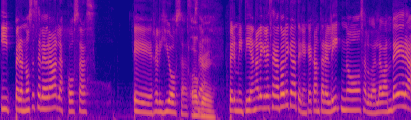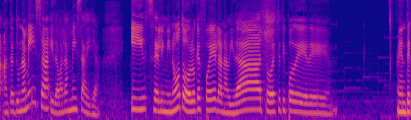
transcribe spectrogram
Y, pero no se celebraban las cosas eh, religiosas. O sea, permitían a la iglesia católica, tenían que cantar el himno, saludar la bandera antes de una misa y daban las misas y ya. Y se eliminó todo lo que fue la Navidad, todo este tipo de, de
